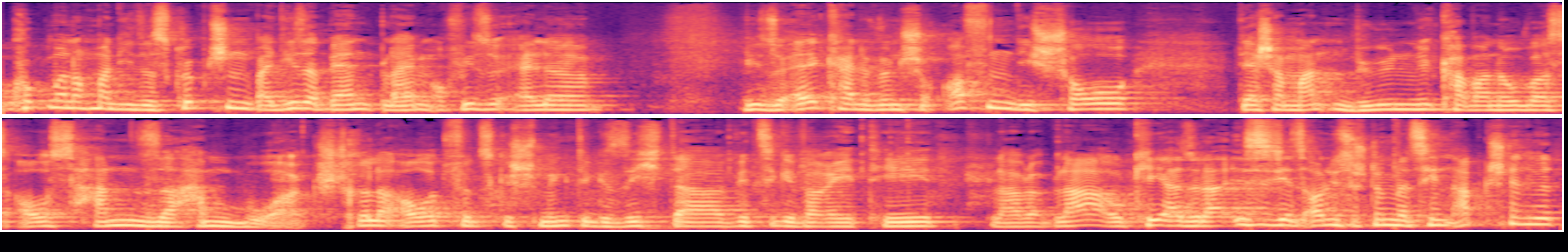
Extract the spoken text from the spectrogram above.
gucken wir nochmal die Description. Bei dieser Band bleiben auch visuelle, visuell keine Wünsche offen. Die Show der charmanten Bühnen Cavanovas aus Hanse Hamburg. Strille Outfits, geschminkte Gesichter, witzige Varietät, bla bla bla. Okay, also da ist es jetzt auch nicht so schlimm, wenn es hinten abgeschnitten wird.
